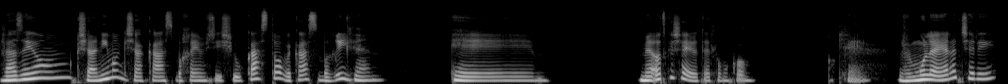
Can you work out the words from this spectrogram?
ואז היום, כשאני מרגישה כעס בחיים שלי, שהוא כעס טוב וכעס בריא, כן. אה, מאוד קשה לי לתת לו מקום. אוקיי. ומול הילד שלי,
